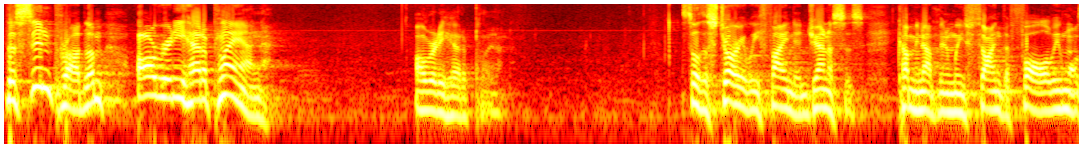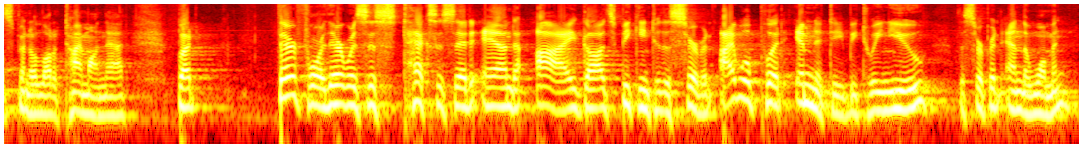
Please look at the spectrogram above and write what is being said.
The sin problem already had a plan. Already had a plan. So, the story we find in Genesis coming up, and we find the fall, we won't spend a lot of time on that. But Therefore, there was this text that said, And I, God speaking to the serpent, I will put enmity between you, the serpent, and the woman,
